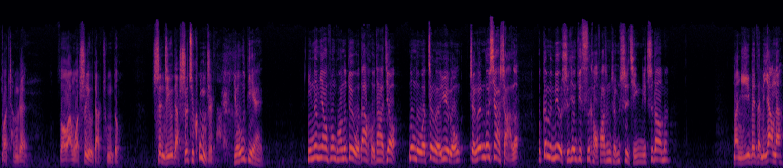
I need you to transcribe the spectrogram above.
我承认，昨晚我是有点冲动，甚至有点失去控制了。有点，你那么样疯狂的对我大吼大叫，弄得我震耳欲聋，整个人都吓傻了。我根本没有时间去思考发生什么事情，你知道吗？那你预备怎么样呢？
